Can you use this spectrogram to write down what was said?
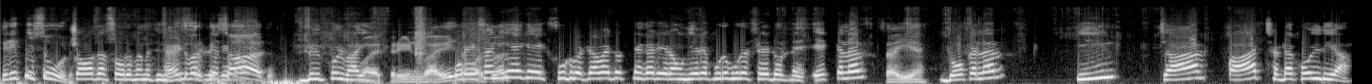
थ्री पीस सूट चौदह सौ रुपए में three piece के साथ? बिल्कुल भाई। बेहतरीन भाई और ऐसा नहीं ज़बरदस्त। है कि एक सूट बचा हुआ है तो इतने का दे रहा हूँ। ये रहे पूरे पूरे सेट होते हैं एक कलर सही है। दो कलर तीन चार पाँच छठा खोल दिया।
